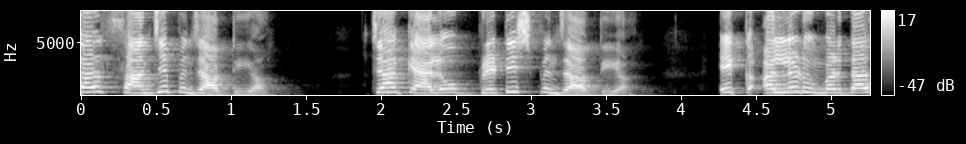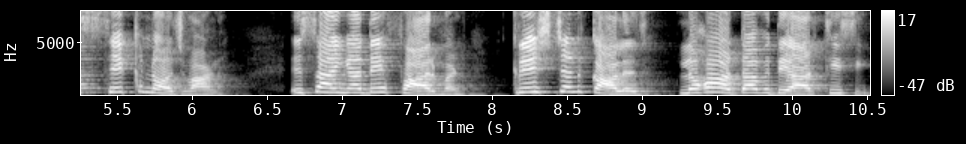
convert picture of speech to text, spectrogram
ਗੱਲ ਸਾਂਝੇ ਪੰਜਾਬ ਦੀ ਆ, ਜਾਂ ਕਹਿ ਲਓ ਬ੍ਰਿਟਿਸ਼ ਪੰਜਾਬ ਦੀ ਆ। ਇੱਕ ਅਲੜ ਉਮਰ ਦਾ ਸਿੱਖ ਨੌਜਵਾਨ, ਈਸਾਈਆਂ ਦੇ ਫਾਰਮਨ ਕ੍ਰਿਸਚੀਅਨ ਕਾਲਜ, ਲਾਹੌਰ ਦਾ ਵਿਦਿਆਰਥੀ ਸੀ।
